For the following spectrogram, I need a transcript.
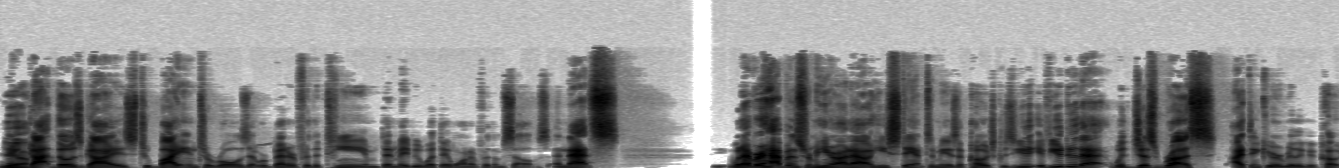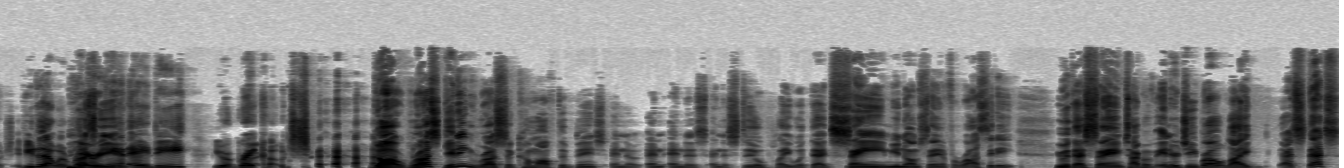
Yeah. And got those guys to buy into roles that were better for the team than maybe what they wanted for themselves. And that's whatever happens from here on out, he's stamped to me as a coach. Because you, if you do that with just Russ, I think you're a really good coach. If you do that with Period. Russ and AD, you're a great coach. Dog, Russ getting Russ to come off the bench and the, and and to, and to still play with that same, you know what I'm saying, ferocity, you with that same type of energy, bro. Like that's that's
